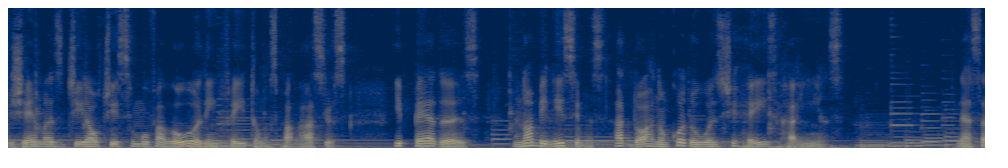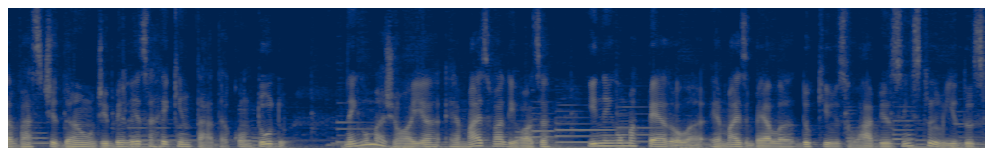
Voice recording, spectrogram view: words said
Gemas de altíssimo valor enfeitam os palácios, e pedras nobilíssimas adornam coroas de reis e rainhas. Nessa vastidão de beleza requintada, contudo, nenhuma joia é mais valiosa e nenhuma pérola é mais bela do que os lábios instruídos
